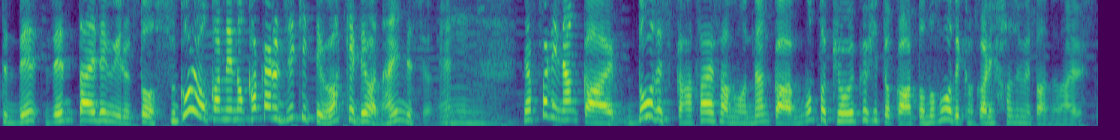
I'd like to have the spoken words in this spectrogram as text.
てで全体で見るとすごいお金のかかる時期っていうわけではないんですよね。やっぱりなんかどうですか？畑井さんもなんかもっと教育費とか後の方でかかり始めたんじゃないです？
